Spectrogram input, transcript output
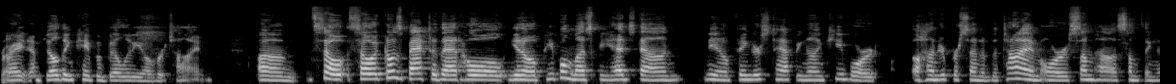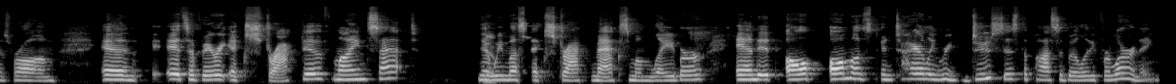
Right. right? And building capability over time. Um, so so it goes back to that whole, you know, people must be heads down, you know, fingers tapping on keyboard 100% of the time or somehow something is wrong. And it's a very extractive mindset that Yep. we must extract maximum labor and it all almost entirely reduces the possibility for learning.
